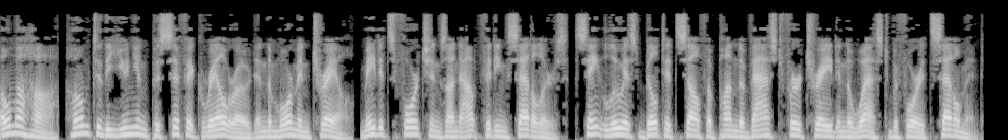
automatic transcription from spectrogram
Omaha, home to the Union Pacific Railroad and the Mormon Trail, made its fortunes on outfitting settlers. St. Louis built itself upon the vast fur trade in the West before its settlement.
